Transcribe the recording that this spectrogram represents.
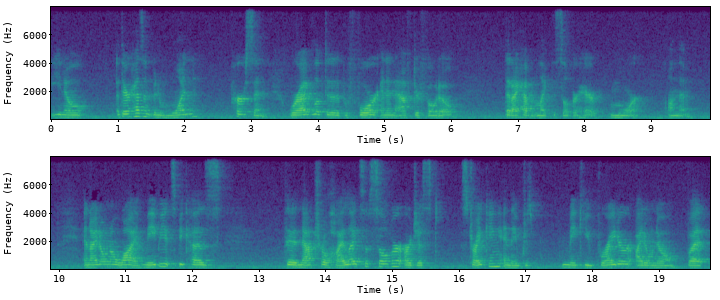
you know, there hasn't been one person where I've looked at a before and an after photo that I haven't liked the silver hair more on them. And I don't know why. Maybe it's because the natural highlights of silver are just striking and they've just make you brighter. I don't know, but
